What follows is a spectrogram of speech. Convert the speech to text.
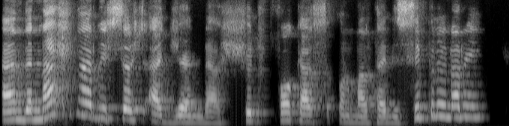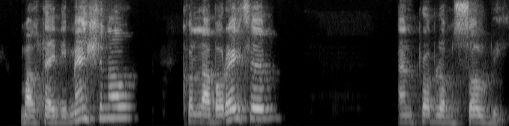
And the national research agenda should focus on multidisciplinary, multidimensional, collaborative, and problem solving.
